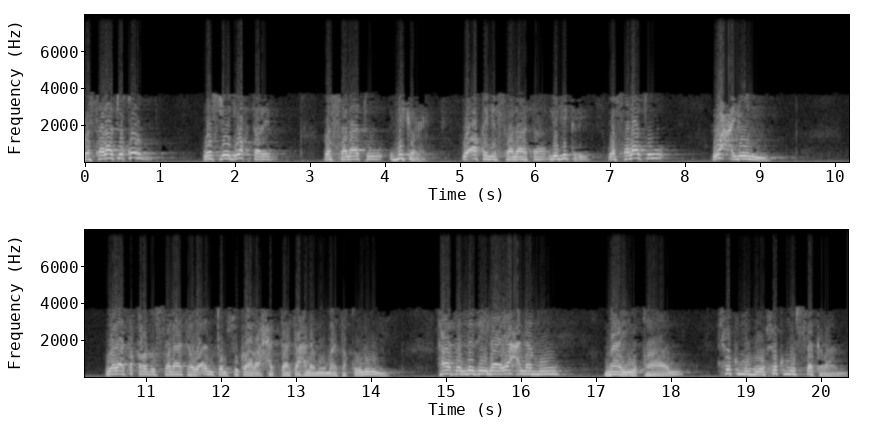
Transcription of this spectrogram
والصلاة قرب واسجد واقترب. والصلاة ذكر. وأقم الصلاة لذكري. والصلاة وعي. ولا تقربوا الصلاة وأنتم سكارى حتى تعلموا ما تقولون. هذا الذي لا يعلم ما يقال. حكمه حكم السكران.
